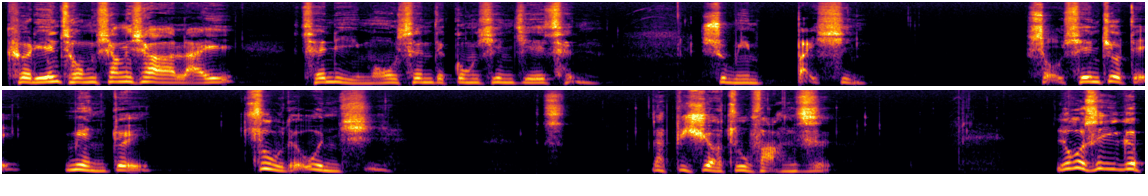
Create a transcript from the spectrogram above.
可怜从乡下来城里谋生的工薪阶层、庶民百姓，首先就得面对住的问题，那必须要租房子。如果是一个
